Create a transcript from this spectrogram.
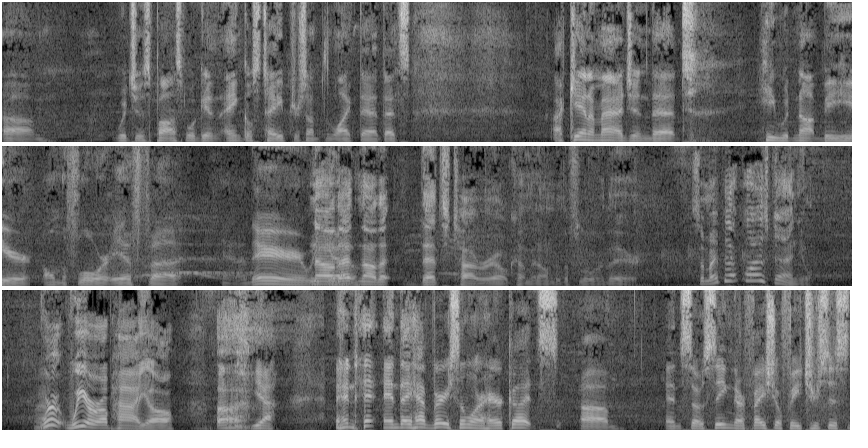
um, which is possible. Getting ankles taped or something like that. That's. I can't imagine that he would not be here on the floor if. Uh, yeah, there we No, go. that no that that's Tyrell coming onto the floor there. So maybe that was Daniel. We're we are up high, y'all. Yeah, and and they have very similar haircuts, um, and so seeing their facial features is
